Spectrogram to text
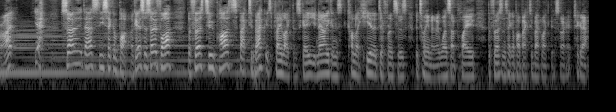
Alright? Yeah. So that's the second part. Okay, so so far the first two parts back to back is played like this. Okay, you, now you can kind of hear the differences between it once I play the first and second part back to back like this. Okay, check it out.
